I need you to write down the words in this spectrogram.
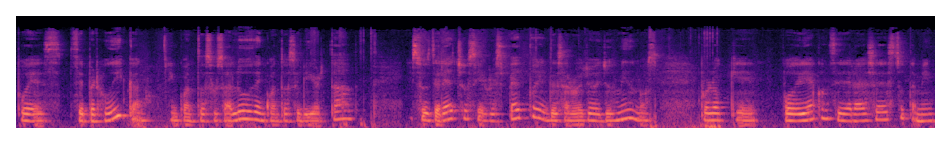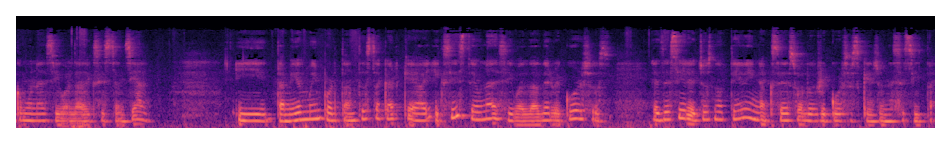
pues se perjudican en cuanto a su salud, en cuanto a su libertad, sus derechos y el respeto y el desarrollo de ellos mismos, por lo que podría considerarse esto también como una desigualdad existencial. Y también es muy importante destacar que hay, existe una desigualdad de recursos, es decir, ellos no tienen acceso a los recursos que ellos necesitan.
